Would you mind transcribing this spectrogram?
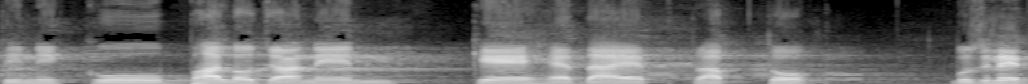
তিনি খুব ভালো জানেন কে হেদায়েত প্রাপ্ত। বুঝলেন?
